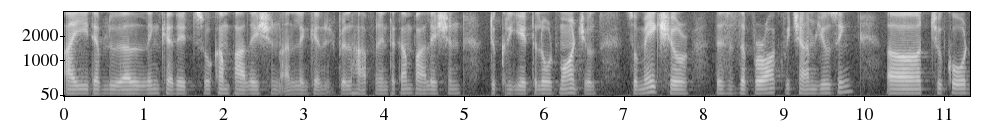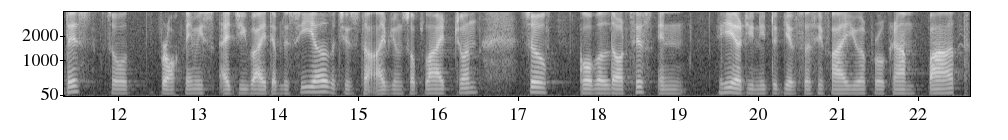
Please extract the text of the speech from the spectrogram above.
IEWL link edit. So compilation and link edit will happen in the compilation to create the load module. So make sure this is the proc which I'm using uh, to code this. So proc name is IGYWCL which is the IBM supplied one. So cobol.sys in here you need to give specify your program path.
